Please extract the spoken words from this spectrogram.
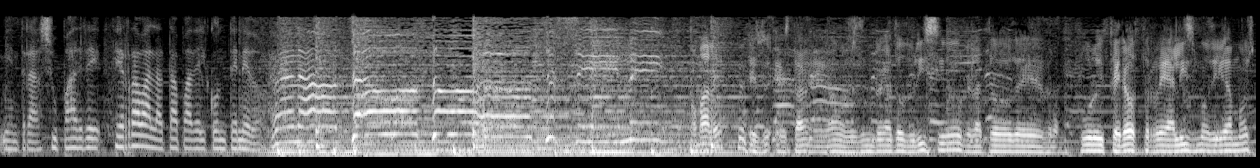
mientras su padre cerraba la tapa del contenedor. Mal, ¿eh? Es, está, vamos, es un relato durísimo, un relato de puro y feroz realismo, digamos,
